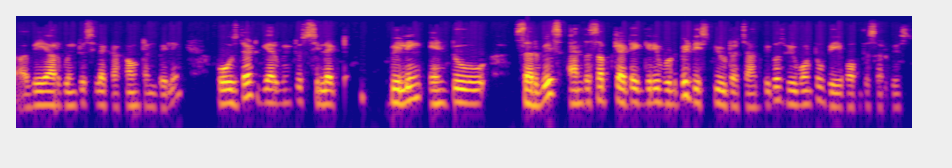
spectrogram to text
uh, we are going to select account and billing. Post that we are going to select billing into service and the subcategory would be dispute or charge because we want to waive off the service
